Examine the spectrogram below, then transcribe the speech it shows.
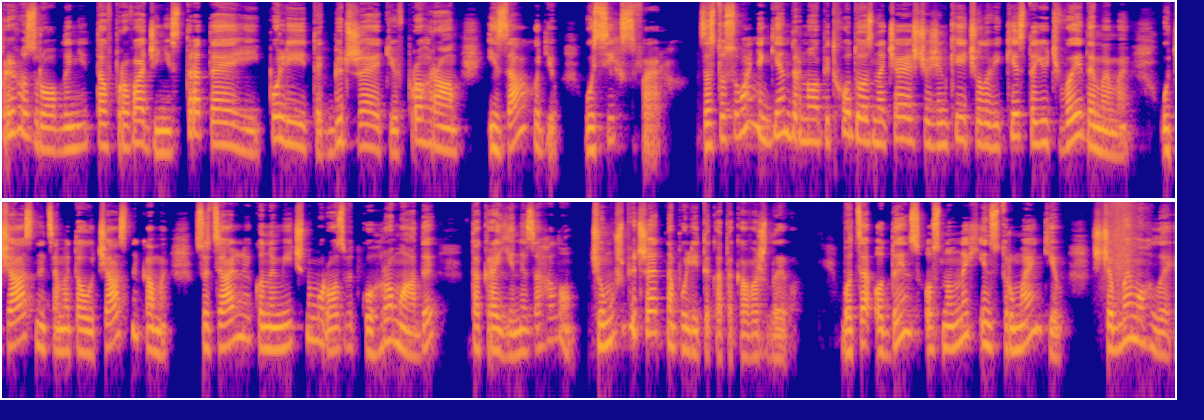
при розробленні та впровадженні стратегій, політик, бюджетів, програм і заходів в усіх сферах. Застосування гендерного підходу означає, що жінки і чоловіки стають видимими учасницями та учасниками в соціально-економічному розвитку громади та країни загалом. Чому ж бюджетна політика така важлива? Бо це один з основних інструментів, щоб ми могли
